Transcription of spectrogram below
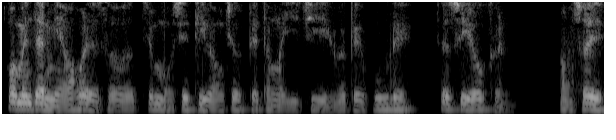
后面在描绘的时候，就某些地方就被当了遗迹，也会被忽略，这是有可能啊。所以，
